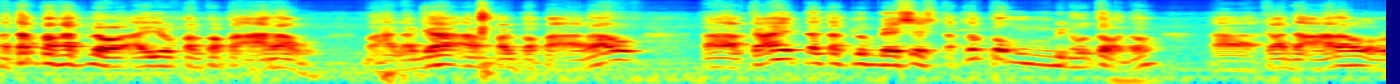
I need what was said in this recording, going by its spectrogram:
At ang pangatlo ay yung pagpapaaraw. Mahalaga ang pagpapaaraw ah, kahit na tatlong beses, tatlong minuto, no? Ah, kada araw or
